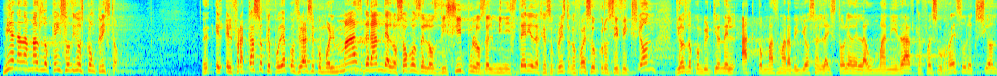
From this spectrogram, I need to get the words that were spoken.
Mira nada más lo que hizo Dios con Cristo. El, fracaso que podía considerarse como el más grande a los ojos de los discípulos del ministerio de Jesucristo, que fue su crucifixión, Dios lo convirtió en el acto más maravilloso en la historia de la humanidad, que fue su resurrección,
